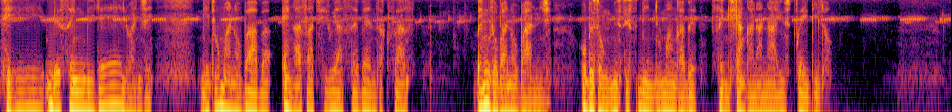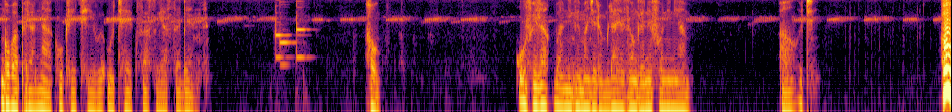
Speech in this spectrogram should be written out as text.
he bese ngibikelwa nje. Ngithi uma nobaba engasathi uyasebenza kusasa bengizoba nobani nje obezongimisa isibindi uma ngabe sengihlangana naye usicebi lo? Ngoba phela nakho ukhethiwe uTexas uyasebenza. Haw uvela kubanike manje lo mlayezo ongena efonini yami. Awuthi. Haw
